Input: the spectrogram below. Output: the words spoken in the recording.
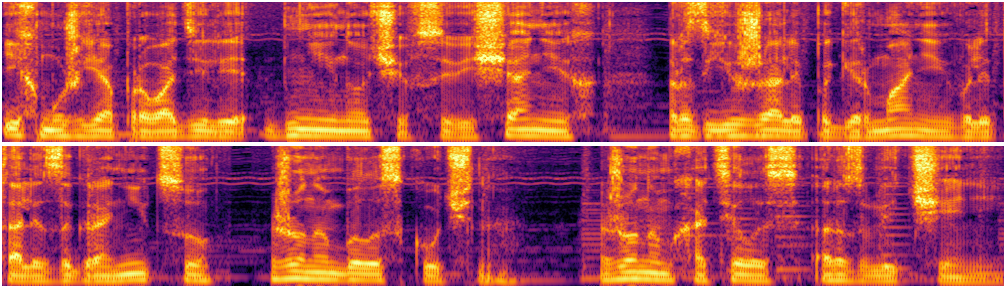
Их мужья проводили дни и ночи в совещаниях, разъезжали по Германии, вылетали за границу. Женам было скучно. Женам хотелось развлечений.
